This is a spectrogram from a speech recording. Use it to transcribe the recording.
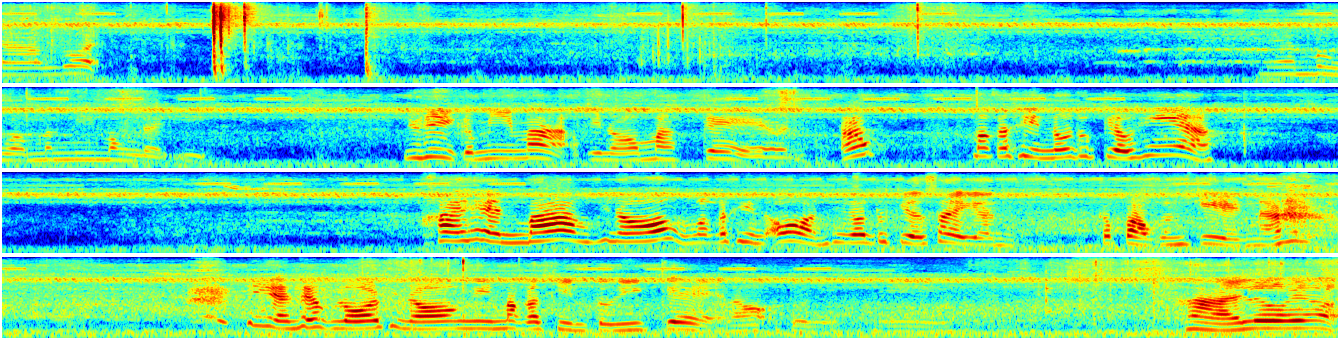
น้ำด้วย แม่บิ่งว่ามันมีมองไหนอีก อยู่ที่ก็มีมากพี่น้องมากแก่ เอ้ามากระถินโนตุเกียวเฮียใครเห็นบ้างพี่น้องมากระถินอ่อนที่โนตุเกียวใส่กัน กระเป๋ากางเกงนะเฮียเรียบร้อยพี่น้องนี่มากระถินตัวนี้แก่เนาะตัวนี้นี่หายเลยอะ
